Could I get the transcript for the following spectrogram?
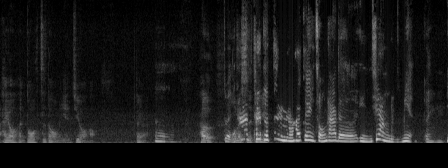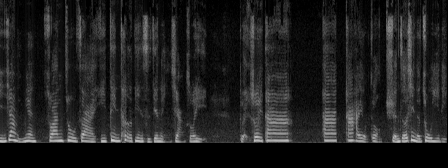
还有很多值得我们研究哈、对啊，嗯，还有对，我们它它的大脑还可以从它的影像里面，对，嗯嗯。影像里面专注在一定特定时间的影像，所以，对，所以它它它还有这种选择性的注意力，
